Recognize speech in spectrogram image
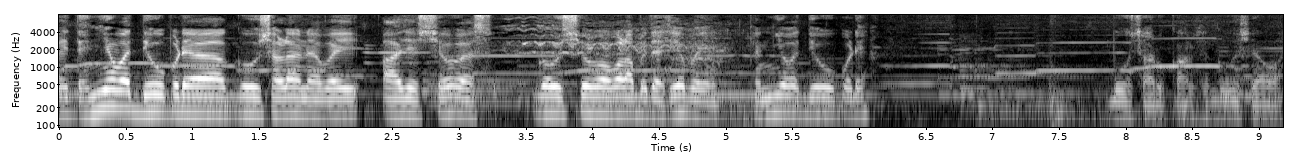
એ ધન્યવાદ દેવો પડે આ ગૌશાળાને ભાઈ. આ જે સેવા ગૌ સેવા વાળા બધા છે ભાઈ. ધન્યવાદ દેવો પડે. બહુ સારું કામ છે ગૌ સેવા.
